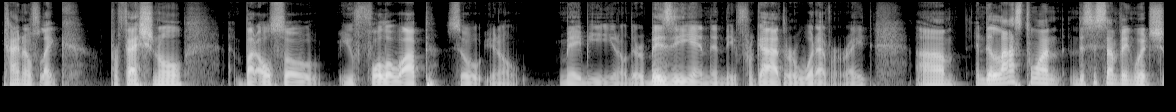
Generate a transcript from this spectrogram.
kind of like professional, but also you follow up. So you know maybe you know they're busy and then they forgot or whatever, right? Um, and the last one, this is something which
